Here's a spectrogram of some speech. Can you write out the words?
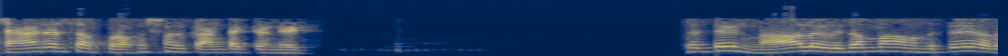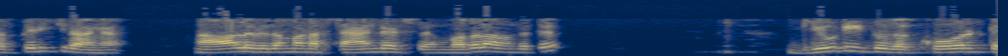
standards of professional conduct and வந்துட்டு நாலு விதமா வந்துட்டு அதை பிரிக்கிறாங்க. நாலு விதமான ஸ்டாண்டர்ட்ஸ் முதல்ல வந்துட்டு டியூட்டி டு த கோர்ட்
